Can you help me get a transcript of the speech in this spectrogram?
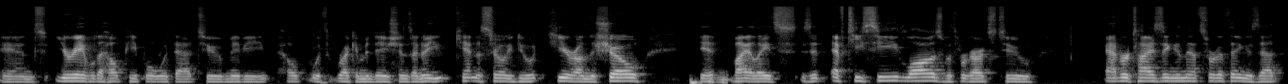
and you're able to help people with that too. Maybe help with recommendations. I know you can't necessarily do it here on the show. It mm-hmm. violates is it FTC laws with regards to advertising and that sort of thing. Is that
